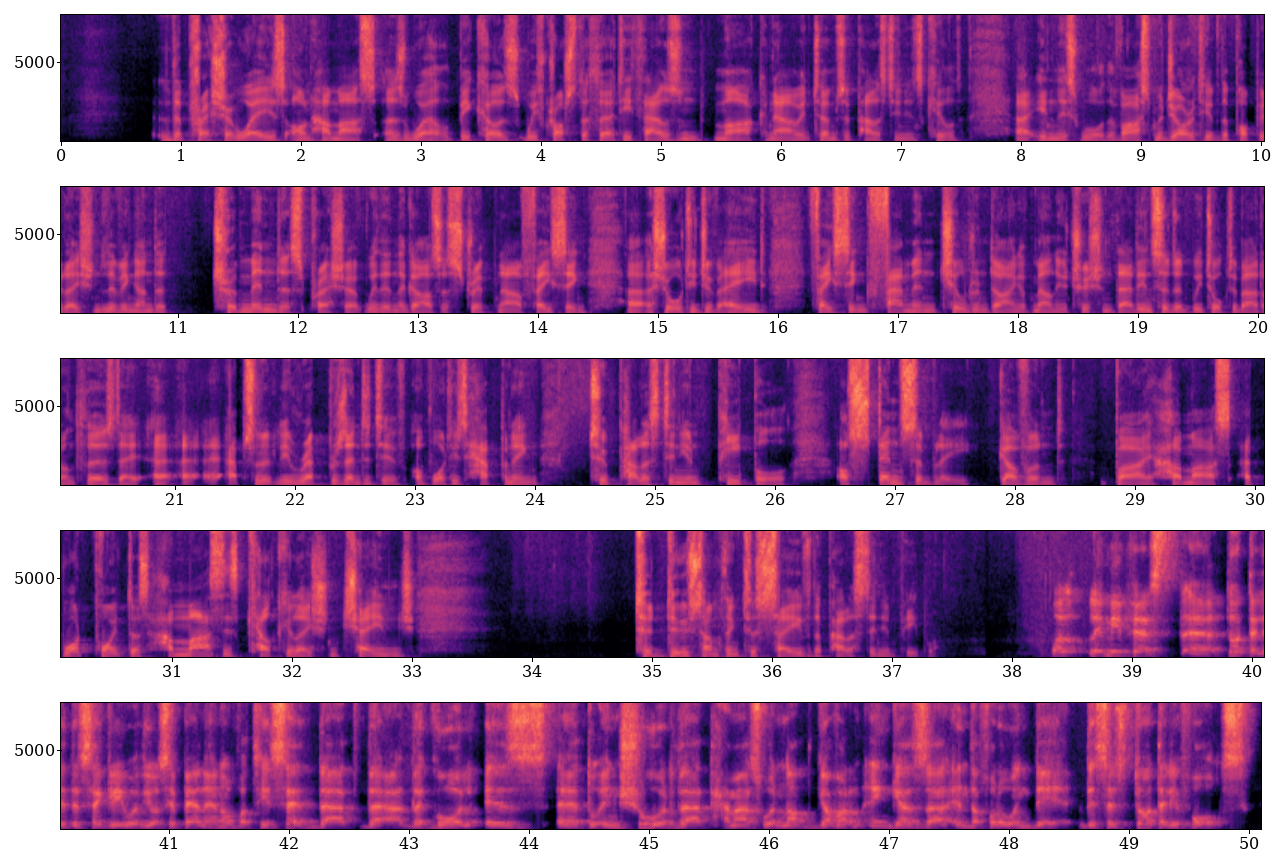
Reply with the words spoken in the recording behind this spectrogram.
the pressure weighs on Hamas as well, because we've crossed the 30,000 mark now in terms of Palestinians killed uh, in this war. The vast majority of the population living under tremendous pressure within the Gaza Strip now, facing uh, a shortage of aid, facing famine, children dying of malnutrition. That incident we talked about on Thursday, uh, uh, absolutely representative of what is happening to Palestinian people, ostensibly governed by Hamas. At what point does Hamas's calculation change to do something to save the Palestinian people? Well, let me first uh, totally disagree with Yossi Beilin of what he said that the, the goal is uh, to ensure that Hamas will not govern in Gaza in the following day. This is totally false.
